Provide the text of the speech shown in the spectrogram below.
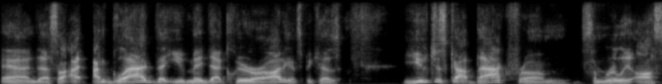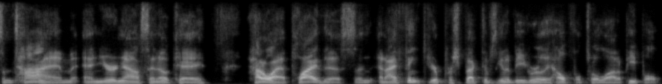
And uh, so I, i'm glad that you've made that clear to our audience because you just got back from some really awesome time and you're now saying okay how do i apply this and, and i think your perspective is going to be really helpful to a lot of people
